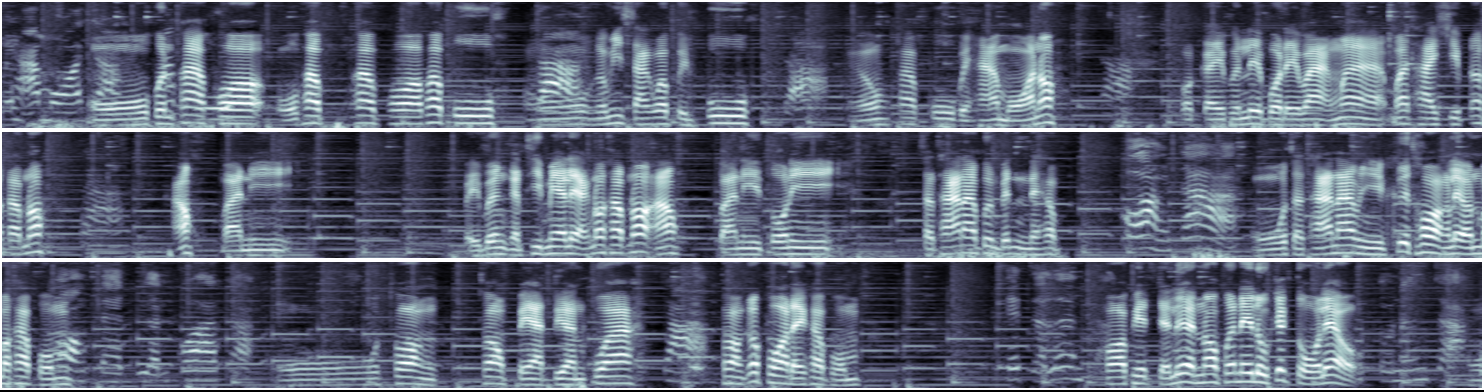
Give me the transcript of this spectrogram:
ไปหาหมอจ้าโอ้เพิ่นพาพ่อโอ้พาพาพ่อพาปูโอ้จ้ะก็มีสักว่าเป็นปูจ้าเอาพาปูไปหาหมอเนาะจ้า พอไก่เพิ่นเลยบ่ได้ว่างมามาถ่ายคลิปเนาะครับเนาะจ้าเอาบานี้ ไปเบิ่งกันที่แม่แรกเนาะครับเนาะเอาบานี้ตัวนี้สถานะเพิ่นเป็นไงครับท้องจ้าโอ้สถานะนี่คือท้องแล้วแม่นบ่ครับ ผมท้องแปดเดือนกว่าจ้าโอ้ท้องท้องแปดเดือนกว่าจ้าท้องก็พอได้ครับ ผม เพชรเจะเลื่อนพอเพชรเจะเลื่อนเนาะเพิ่นได้ลูกจักโตแล้วตัวหนึงจ้าโอ้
